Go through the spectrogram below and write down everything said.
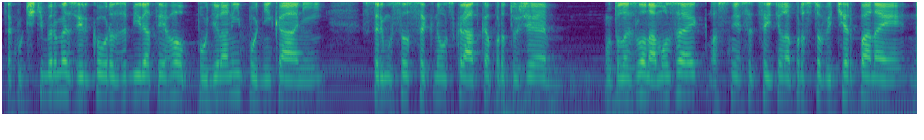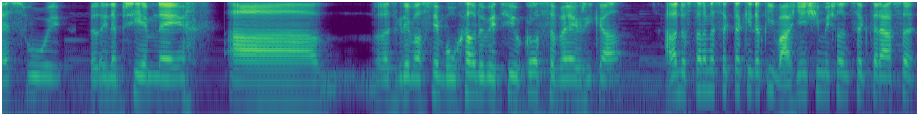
tak určitě budeme s Jirkou rozebírat jeho podělaný podnikání, s kterým musel seknout zkrátka, protože mu to lezlo na mozek, vlastně se cítil naprosto vyčerpaný, nesvůj, byl i nepříjemný a let kdy vlastně bouchal do věcí okolo sebe, jak říká. Ale dostaneme se k taky takový vážnější myšlence, která se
